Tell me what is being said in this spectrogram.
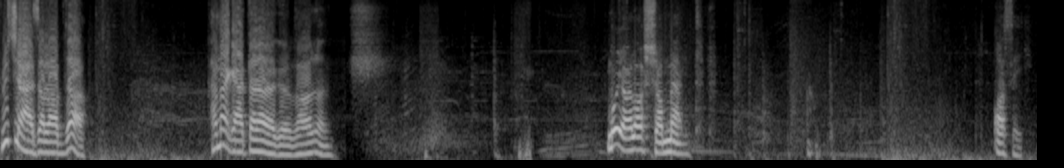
Mit csinálsz a labda? Hát megállt a levegőbe, hallod? Olyan lassan ment. Azért.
